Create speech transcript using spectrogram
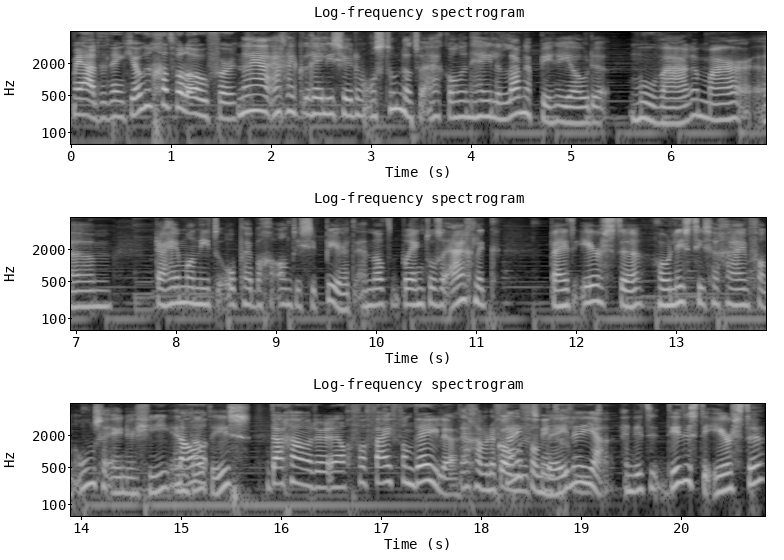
Maar ja, dan denk je ook, het gaat wel over. Nou ja, eigenlijk realiseerden we ons toen dat we eigenlijk al een hele lange periode moe waren, maar ehm, daar helemaal niet op hebben geanticipeerd. En dat brengt ons eigenlijk bij het eerste holistische geheim van onze energie. En nou, dat is. Daar gaan we er in elk geval vijf van delen. Daar gaan we er vijf van delen, ja. En dit, dit is de eerste.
